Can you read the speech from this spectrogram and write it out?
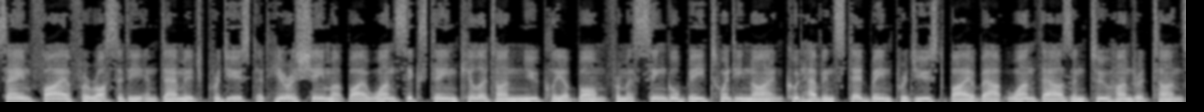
same fire ferocity and damage produced at Hiroshima by one 16-kiloton nuclear bomb from a single B-29 could have instead been produced by about 1,200 tons,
